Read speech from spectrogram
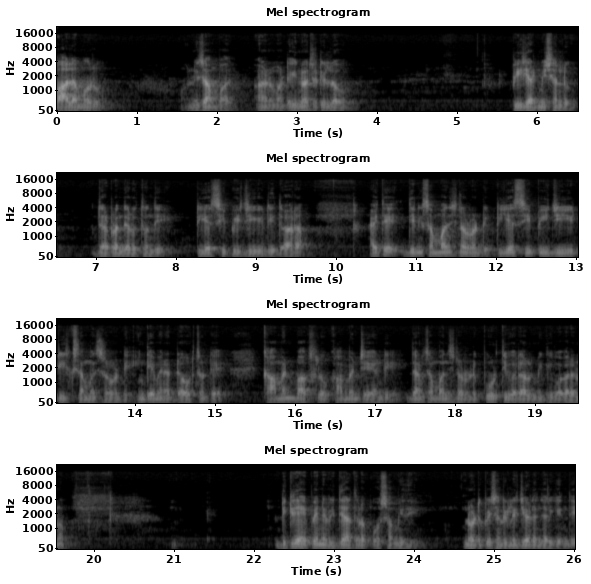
Palamuru Nizamabad అంటే యూనివర్సిటీల్లో పీజీ అడ్మిషన్లు జరపడం జరుగుతుంది టీఎస్సిపిజిఈటి ద్వారా. అయితే దీనికి సంబంధించినటువంటి టీఎస్సిపిజిఈటికి సంబంధించినటువంటి ఇంకేమైనా డౌట్స్ ఉంటే కామెంట్ బాక్స్లో కామెంట్ చేయండి. దానికి సంబంధించినటువంటి పూర్తి వివరాలు మీకు ఇవ్వగలను. డిగ్రీ అయిపోయిన విద్యార్థుల కోసం ఇది నోటిఫికేషన్ రిలీజ్ చేయడం జరిగింది.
